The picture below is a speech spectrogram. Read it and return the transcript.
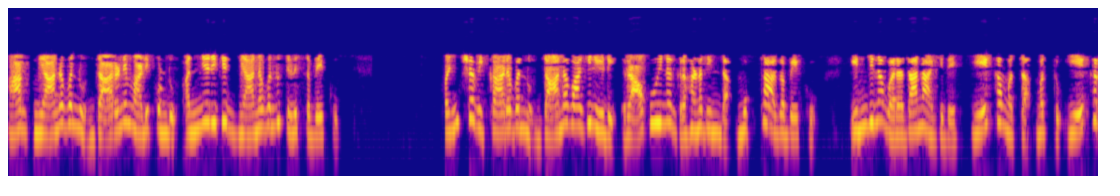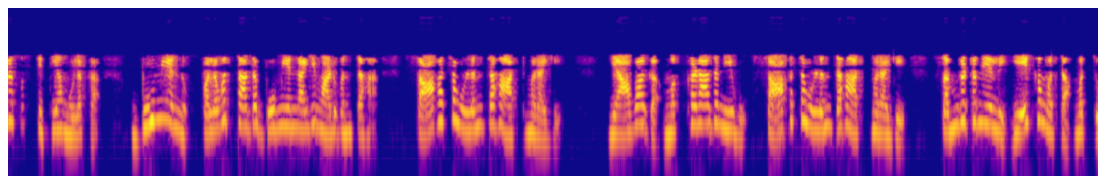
ಆ ಜ್ಞಾನವನ್ನು ಧಾರಣೆ ಮಾಡಿಕೊಂಡು ಅನ್ಯರಿಗೆ ಜ್ಞಾನವನ್ನು ತಿಳಿಸಬೇಕು. ಪಂಚವಿಕಾರವನ್ನು ದಾನವಾಗಿ ನೀಡಿ ರಾಹುವಿನ ಗ್ರಹಣದಿಂದ ಮುಕ್ತ ಆಗಬೇಕು. ಇಂದಿನ ವರದಾನ ಆಗಿದೆ. ಏಕಮತ ಮತ್ತು ಏಕರಸ ಸ್ಥಿತಿಯ ಮೂಲಕ ಭೂಮಿಯನ್ನು, ಫಲವತ್ತಾದ ಭೂಮಿಯನ್ನಾಗಿ ಮಾಡುವಂತಹ ಸಾಹಸವುಳ್ಳಂತಹ ಆತ್ಮರಾಗಿ. ಯಾವಾಗ ಮಕ್ಕಳಾದ ನೀವು ಸಾಹಸವುಳ್ಳಂತಹ ಆತ್ಮರಾಗಿ, ಸಂಘಟನೆಯಲ್ಲಿ ಏಕಮತ ಮತ್ತು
